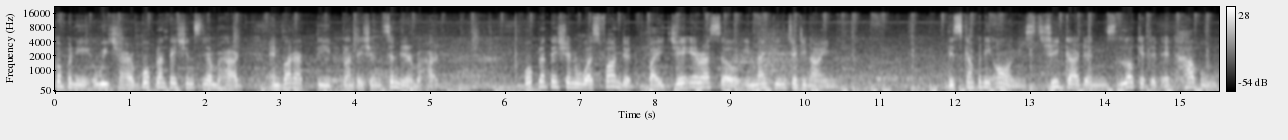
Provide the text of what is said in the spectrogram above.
companies which are BOH plantations near Berhad and Bharat Tea Plantation near Berhad. BOH plantation was founded by J. A. Russell in 1929. This company owns three gardens located at Habu,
